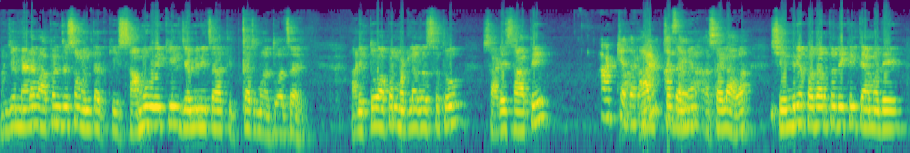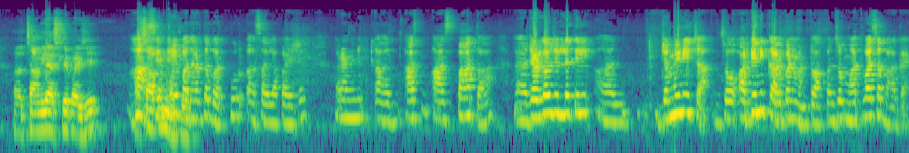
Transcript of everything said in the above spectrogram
म्हणजे मॅडम आपण जसं म्हणतात की सामू देखील जमिनीचा तितकाच महत्त्वाचा आहे. आणि तो आपण म्हटला तसं तो साडेसहा ते आठच्या दरम्यान आठच्या दरम्यान असायला- हवा. सेंद्रिय पदार्थ देखील त्यामध्ये चांगले असले पाहिजे हा सेंद्रिय पदार्थ भरपूर असायला पाहिजे. कारण आज आज- पाहता जळगाव जिल्ह्यातील जमिनीचा जो ऑर्गेनिक कार्बन म्हणतो आपण जो महत्त्वाचा भाग आहे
